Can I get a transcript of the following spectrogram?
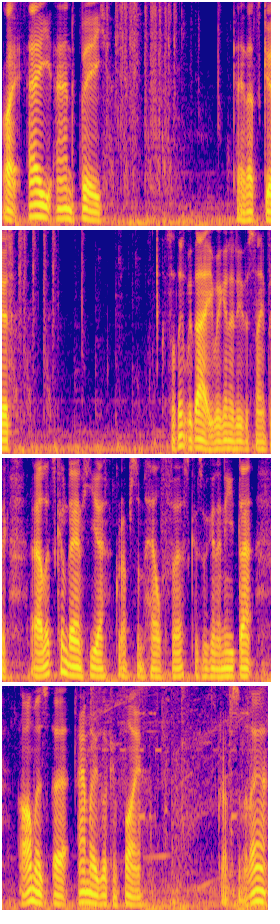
Right, A and B. Okay, that's good. So I think with A, we're going to do the same thing. Uh, let's come down here, grab some health first, because we're going to need that. Armor's, uh, ammo's looking fine. Grab some of that.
